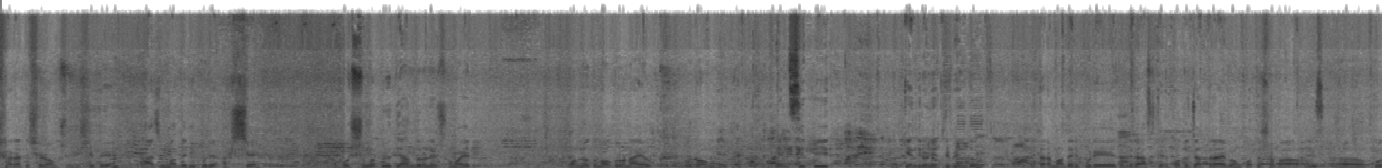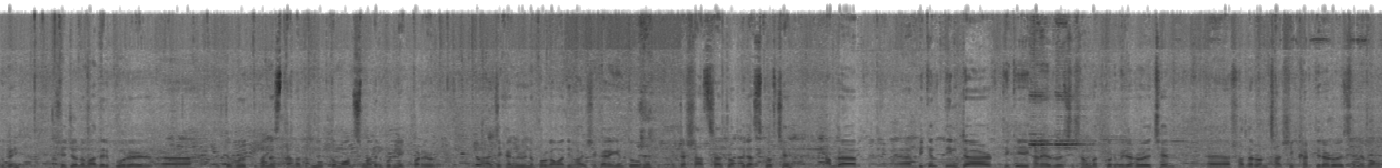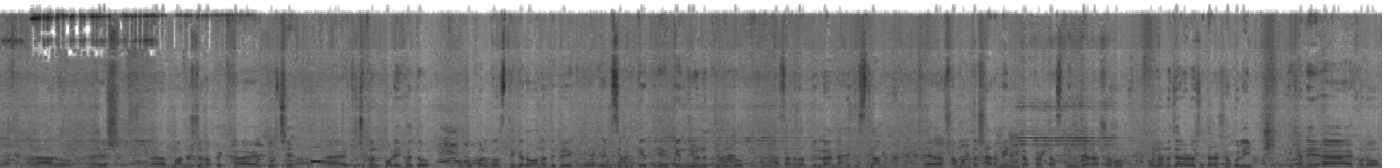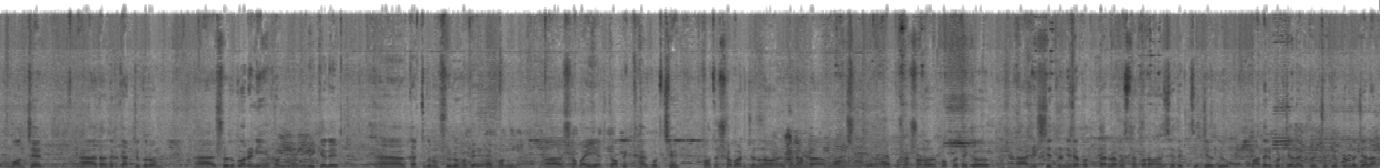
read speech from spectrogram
সারা দেশের অংশ হিসেবে আজ মাদারীপুরে আসছে বৈষম্য বিরোধী আন্দোলনের সময়ের অন্যতম অগ্রনায়ক এবং এনসিপির কেন্দ্রীয় নেতৃবৃন্দ। তারা মাদারীপুরে তাদের আজকের পদযাত্রা এবং পথসভা করবে। সেই জন্য মাদারীপুরের একটা গুরুত্বপূর্ণ স্থান, অর্থাৎ মুক্ত মঞ্চ, মাদারীপুর লেকপাড়ের যেখানে বিভিন্ন প্রোগ্রামাদি হয়, সেখানে কিন্তু একটা সাজ সাজ বিরাজ করছে। আমরা বিকেল তিনটার থেকে এখানে রয়েছে সংবাদকর্মীরা রয়েছেন সাধারণ শিক্ষার্থীরা রয়েছেন এবং আরও বেশ মানুষজন অপেক্ষা করছে। কিছুক্ষণ পরেই হয়তো গোপালগঞ্জ থেকে রওনা দেবে এনসিবির কেন্দ্রীয় কেন্দ্রীয় নেতৃবৃন্দ হাসান আবদুল্লাহ নাহিদ ইসলাম সামন্তা শারমিন, ডক্টর তাসনিম যারা সহ অন্যান্য যারা রয়েছে তারা সকলেই। এখানে এখনও মঞ্চের তাদের কার্যক্রম শুরু করেনি। এখন বিকেলে কার্যক্রম শুরু হবে। এখন সবাই আর কি অপেক্ষা করছে। পথসভার জন্য এখানে আমরা মঞ্চ প্রশাসনের পক্ষ থেকেও নিশ্চিত নিরাপত্তার ব্যবস্থা করা হয়েছে দেখছি যেহেতু মাদারীপুর জেলা একটু ঝুঁকিপূর্ণ জেলা।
